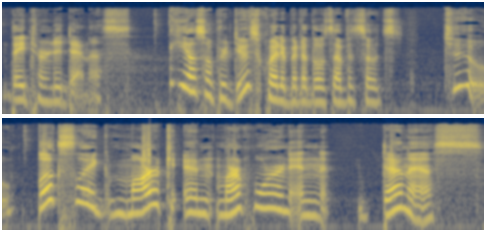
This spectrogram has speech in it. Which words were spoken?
They turned to Dennis. He also produced quite a bit of those episodes too. Looks like Mark and Mark Warren and Dennis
